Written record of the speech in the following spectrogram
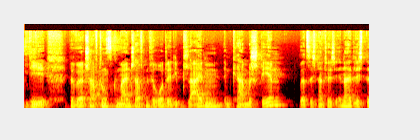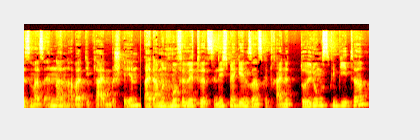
Die Bewirtschaftungsgemeinschaften für Rotwild, die bleiben im Kern bestehen. Wird sich natürlich inhaltlich ein bisschen was ändern, aber die bleiben bestehen. Bei Damm- und Muffelwild wird es sie nicht mehr geben, sondern es gibt reine Duldungsgebiete.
